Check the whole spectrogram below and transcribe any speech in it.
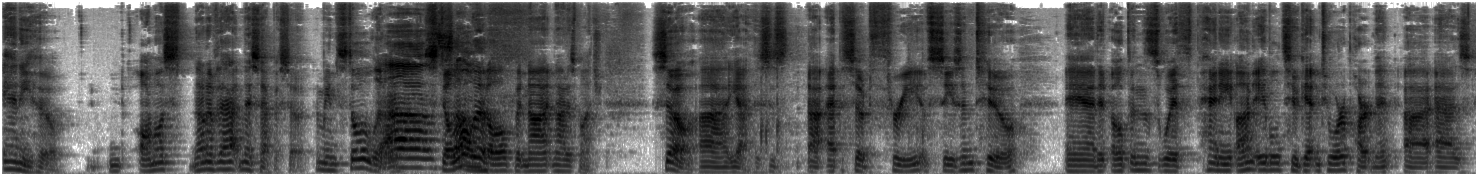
Anywho, almost none of that in this episode. I mean, still a little, Uh, still some. a little, but not not as much. So, uh, yeah, this is uh, episode three of season two, and it opens with Penny unable to get into her apartment uh, as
